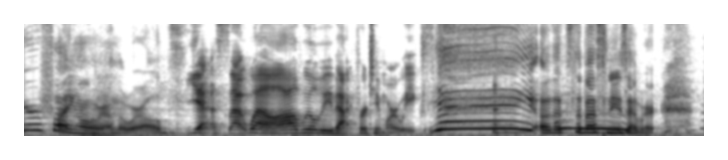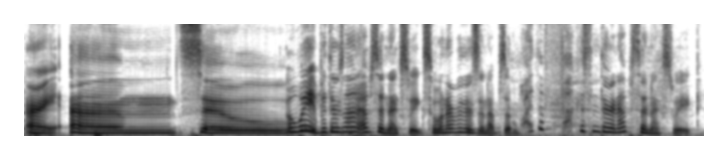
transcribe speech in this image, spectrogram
You're flying all around the world. Yes, I, well, I will be back for two more weeks. Yay! Oh, that's the best news ever. All right. Um. So. Oh wait, but there's not an episode next week. So whenever there's an episode, why the fuck isn't there an episode next week?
